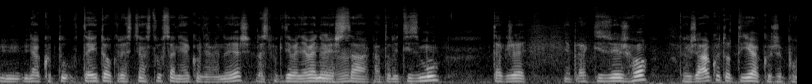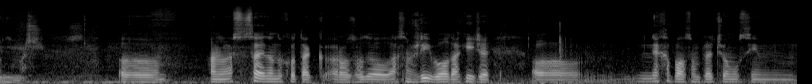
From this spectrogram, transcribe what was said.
nejako tu, v tejto kresťanstvu sa nejako nevenuješ, respektíve nevenuješ uh-huh. sa katolicizmu, takže nepraktizuješ ho, takže ako to ty akože ponímaš? Uh, Áno, ja som sa jednoducho tak rozhodol, ja som vždy bol taký, že o, nechápal som prečo musím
